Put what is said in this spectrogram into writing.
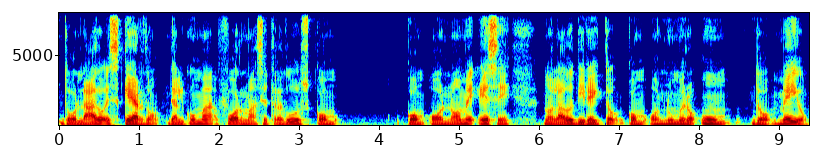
do lado izquierdo de alguna forma se traduce como, como o nome S no lado directo como o número 1 do meio.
